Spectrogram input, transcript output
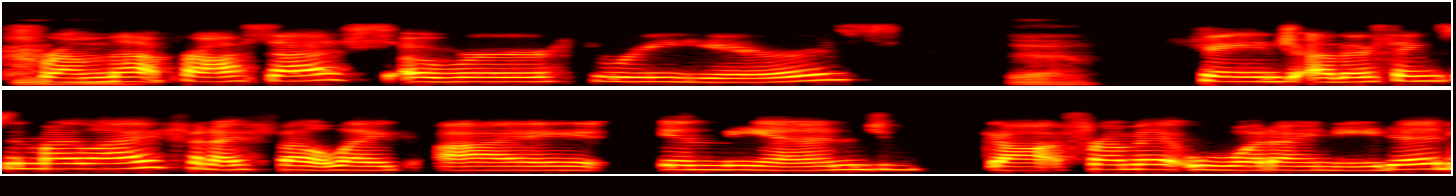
from Mhm. that process over 3 years Yeah. Change other things in my life and i felt like i in the end got from it what i needed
